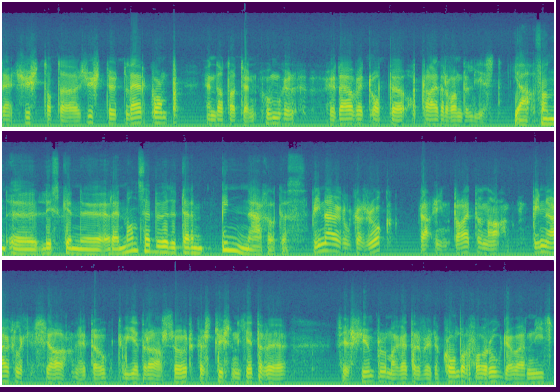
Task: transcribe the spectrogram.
hè. Juist dat dat juist uit leer kwam en dat dat dan omgedaan werd op de opleider van de lijst. Ja, van eh Lisken eh Rijnmans hebben we de term pinnageltjes. Pinnageltjes ook. Ja, in tijd na pinnageltjes, ja, je hebt ook twee, drie soortjes tussen. Je er eh, veel simpel, maar je er voor de konder voor ook, dat waren iets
